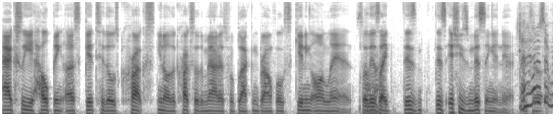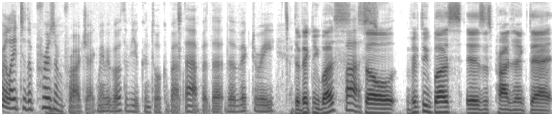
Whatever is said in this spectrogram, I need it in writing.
actually helping us get to those crux, you know, the crux of the matters for black and brown folks getting on land. So All there's like, there's, there's issues missing in there. And, how does it relate to the prison project? Maybe both of you can talk about that, but the, the Victory... The Victory Bus? Bus. So Victory Bus is this project that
